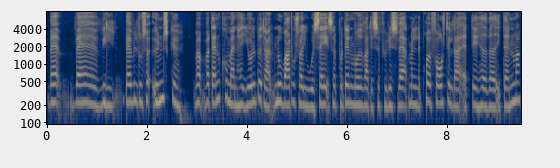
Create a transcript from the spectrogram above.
Hvad, hvad, vil, hvad vil du så ønske? Hvor- Hvordan kunne man have hjulpet dig? Nu var du så i USA, så på den måde var det selvfølgelig svært, men prøv at forestille dig, at det havde været i Danmark.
